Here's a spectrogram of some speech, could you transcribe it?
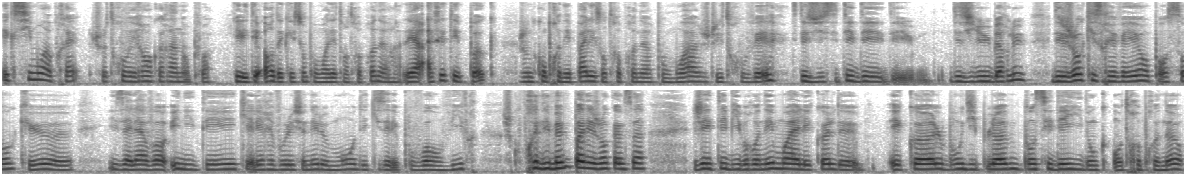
et que six mois après, je trouverais encore un emploi. Il était hors de question pour moi d'être entrepreneur. D'ailleurs, à cette époque, je ne comprenais pas les entrepreneurs. Pour moi, je les trouvais, c'était des, des, des, yeux berlus, des gens qui se réveillaient en pensant que ils allaient avoir une idée qui allait révolutionner le monde et qu'ils allaient pouvoir en vivre. Je comprenais même pas des gens comme ça. J'ai été biberonnée, moi, à l'école de école, bon diplôme, bon CDI, donc entrepreneur.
